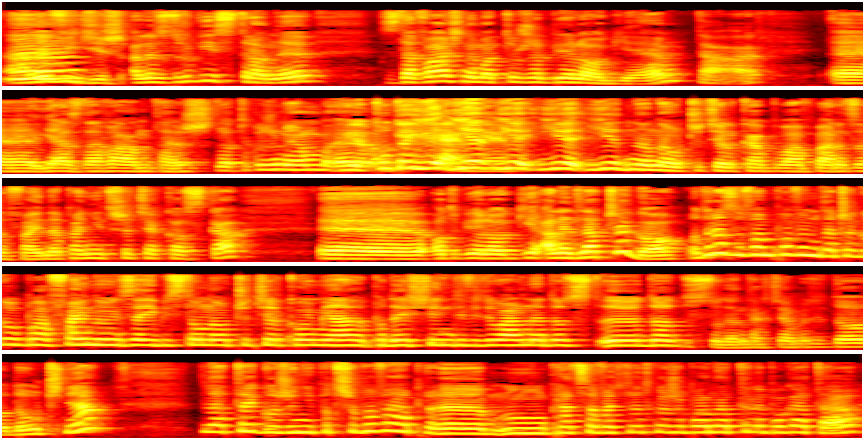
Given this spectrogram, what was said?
ale E, widzisz, ale z drugiej strony zdawałaś na maturze biologię. Tak. E, ja zdawałam też, dlatego że miałam. E, tutaj je, je, je, jedna nauczycielka była bardzo fajna, pani Trzeciakowska e, od biologii. Ale dlaczego? Od razu Wam powiem, dlaczego była fajną i zajebistą nauczycielką i miała podejście indywidualne do, do studenta, chciałam powiedzieć, do, do ucznia. Dlatego, że nie potrzebowała pr- e, pracować, dlatego, że była na tyle bogata,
